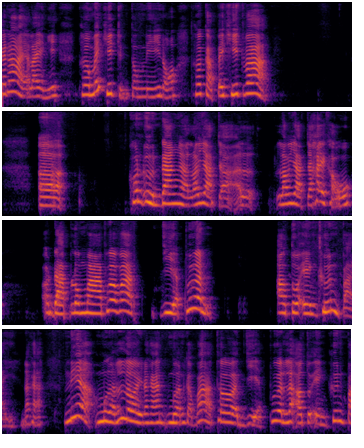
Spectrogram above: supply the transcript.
ก็ได้อะไรอย่างนี้ เธอไม่คิดถึงตรงนี้เนาะเธอกลับไปคิดว่าเอ่อคนอื่นดังอะเราอยากจะเราอยากจะให้เขาดับลงมาเพื่อว่าเหยียบเพื่อน เอาตัวเองขึ้นไปนะคะ เนี่ยเหมือนเลยนะคะ เหมือนกับว่าเธอเหยียบเพื่อนแล้วเอาตัวเองขึ้นไป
